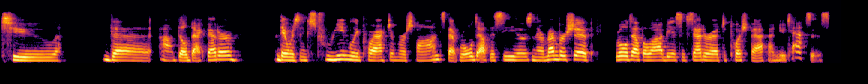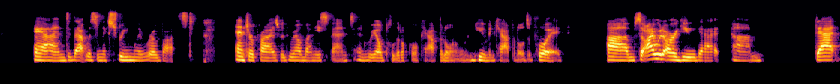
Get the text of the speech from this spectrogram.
to the uh, Build Back Better, there was an extremely proactive response that rolled out the CEOs and their membership, rolled out the lobbyists, et cetera, to push back on new taxes. And that was an extremely robust enterprise with real money spent and real political capital and human capital deployed. Um, so I would argue that um, that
